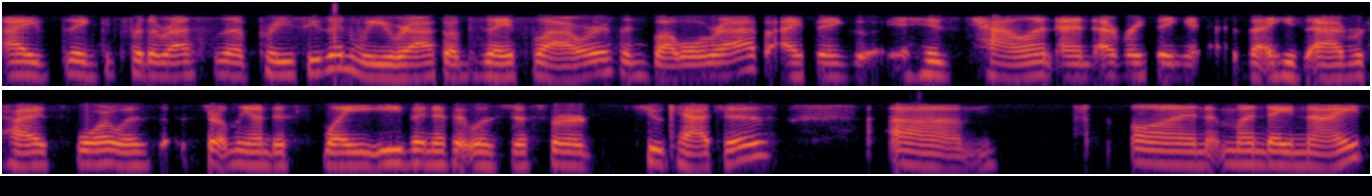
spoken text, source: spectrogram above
I think for the rest of the preseason, we wrap up Zay Flowers and bubble wrap. I think his talent and everything that he's advertised for was certainly on display, even if it was just for two catches um, on Monday night.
